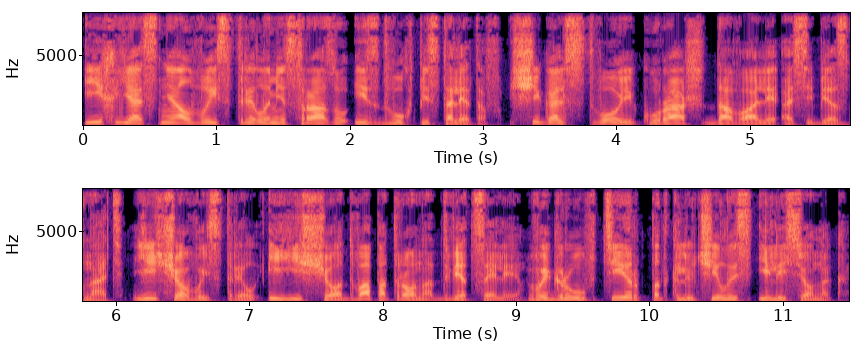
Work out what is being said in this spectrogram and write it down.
Их я снял выстрелами сразу из двух пистолетов. Щегольство и кураж давали о себе знать. Еще выстрел и еще два патрона, две цели. В игру в тир подключилась и лисенок.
